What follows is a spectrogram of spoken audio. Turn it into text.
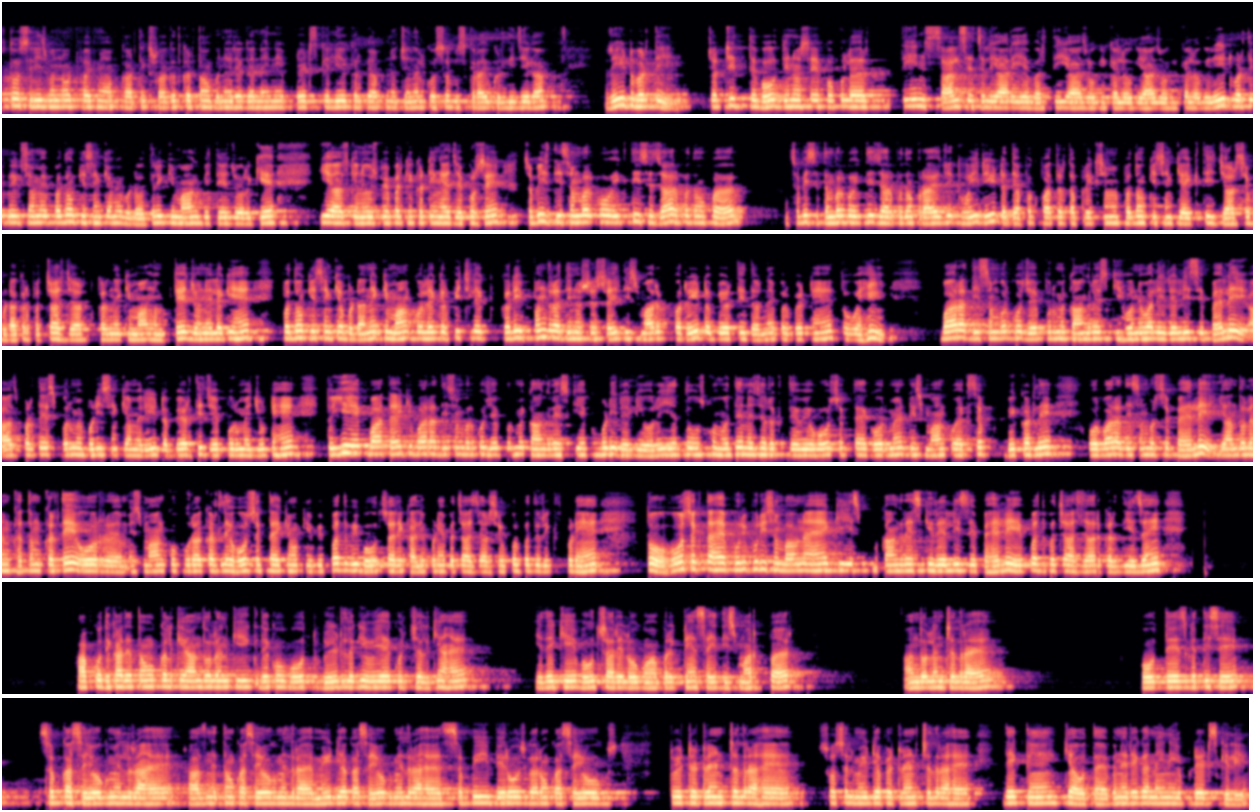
दोस्तों, series one note five में आपका हार्दिक स्वागत करता हूँ। बने रहेगा नई नई अपडेट्स के लिए, कृपया अपने चैनल को सब्सक्राइब कर लीजिएगा। रीट भर्ती, चर्चित बहुत दिनों से पॉपुलर, तीन साल से चली आ रही है भर्ती। आज होगी, कल होगी, आज होगी, कल होगी। रीट भर्ती परीक्षा में पदों की संख्या में बढ़ोतरी की मांग भी तेज हो रखी है। ये आज के न्यूज़पेपर की कटिंग है जयपुर से। छब्बीस दिसंबर को इकतीस हज़ार पदों पर छब्बीस सितंबर को इकतीस हज़ार पदों पर आयोजित हुई रीट। अध्यापक पात्रता परीक्षा में पदों की संख्या इकतीस हज़ार से बढ़ाकर पचास हज़ार करने की मांग तेज होने लगी है। पदों की संख्या बढ़ाने की मांग को लेकर पिछले करीब पंद्रह दिनों से शहीद स्मारक पर रीट अभ्यर्थी धरने पर बैठे हैं तो वहीं 12 दिसंबर को जयपुर में कांग्रेस की होने वाली रैली से पहले आज प्रदेश भर में बड़ी संख्या में रीट अभ्यर्थी जयपुर में जुटे हैं। तो ये एक बात है कि 12 दिसंबर को जयपुर में कांग्रेस की एक बड़ी रैली हो रही है तो उसको मद्देनजर रखते हुए हो सकता है गवर्नमेंट इस मांग को एक्सेप्ट भी कर ले और 12 दिसंबर से पहले ये आंदोलन खत्म कर दे और इस मांग को पूरा कर ले। हो सकता है क्योंकि अभी पद भी बहुत सारे खाली पड़े हैं, पचास हज़ार से ऊपर पद रिक्त पड़े हैं। तो हो सकता है पूरी पूरी संभावना है कि इस कांग्रेस की रैली से पहले पद पचास हज़ार कर दिए जाएँ। आपको दिखा देता हूँ, कल के आंदोलन की, देखो, बहुत भीड़ लगी हुई है, कुछ झलकियाँ हैं। ये देखिए, बहुत सारे लोग वहाँ पर इकट्ठे हैं शहीद स्मारक पर आंदोलन चल रहा है। बहुत तेज गति से सबका सहयोग मिल रहा है, राजनेताओं का सहयोग मिल रहा है, मीडिया का सहयोग मिल रहा है, सभी बेरोजगारों का सहयोग ट्विटर ट्रेंड चल रहा है सोशल मीडिया पे ट्रेंड चल रहा है। देखते हैं क्या होता है बने रहेगा नई नई अपडेट्स के लिए।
